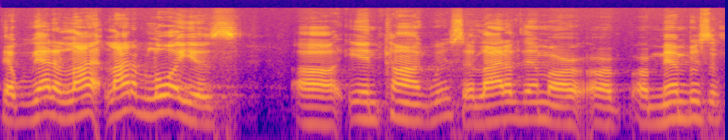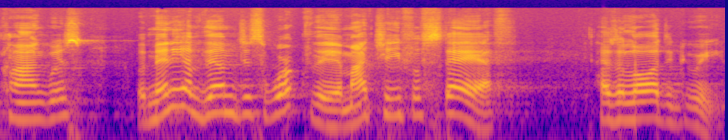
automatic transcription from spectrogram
that we've got a lot, lot of lawyers uh, in Congress. A lot of them are, are, are members of Congress, but many of them just work there. My chief of staff has a law degree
